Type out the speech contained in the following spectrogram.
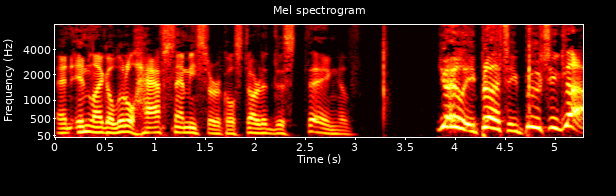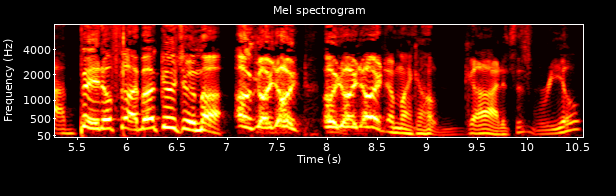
and in like a little half semicircle started this thing of Yeli, Blessy, Boosie, Gla, Beta, Fly, Bakuzuma. I'm like, oh, God, is this real?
